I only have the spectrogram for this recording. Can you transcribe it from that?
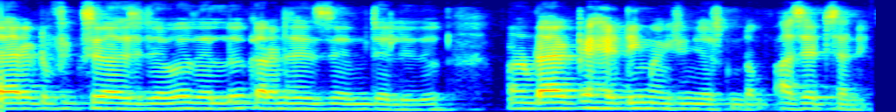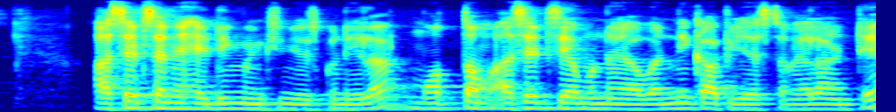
డైరెక్ట్ ఫిక్స్డ్ అసెట్స్ ఏవో తెలియదు కరెంట్ అసెట్స్ ఏం తెలియదు మనం డైరెక్ట్గా హెడ్డింగ్ మెన్షన్ చేసుకుంటాం అసెట్స్ అని. అసెట్స్ అనే హెడ్డింగ్ మెన్షన్ చేసుకుని ఇలా మొత్తం అసెట్స్ ఏమున్నాయో అవన్నీ కాపీ చేస్తాం. ఎలా అంటే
